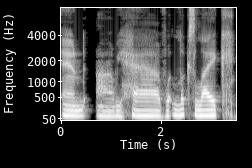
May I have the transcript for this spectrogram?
and uh, we have what looks like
